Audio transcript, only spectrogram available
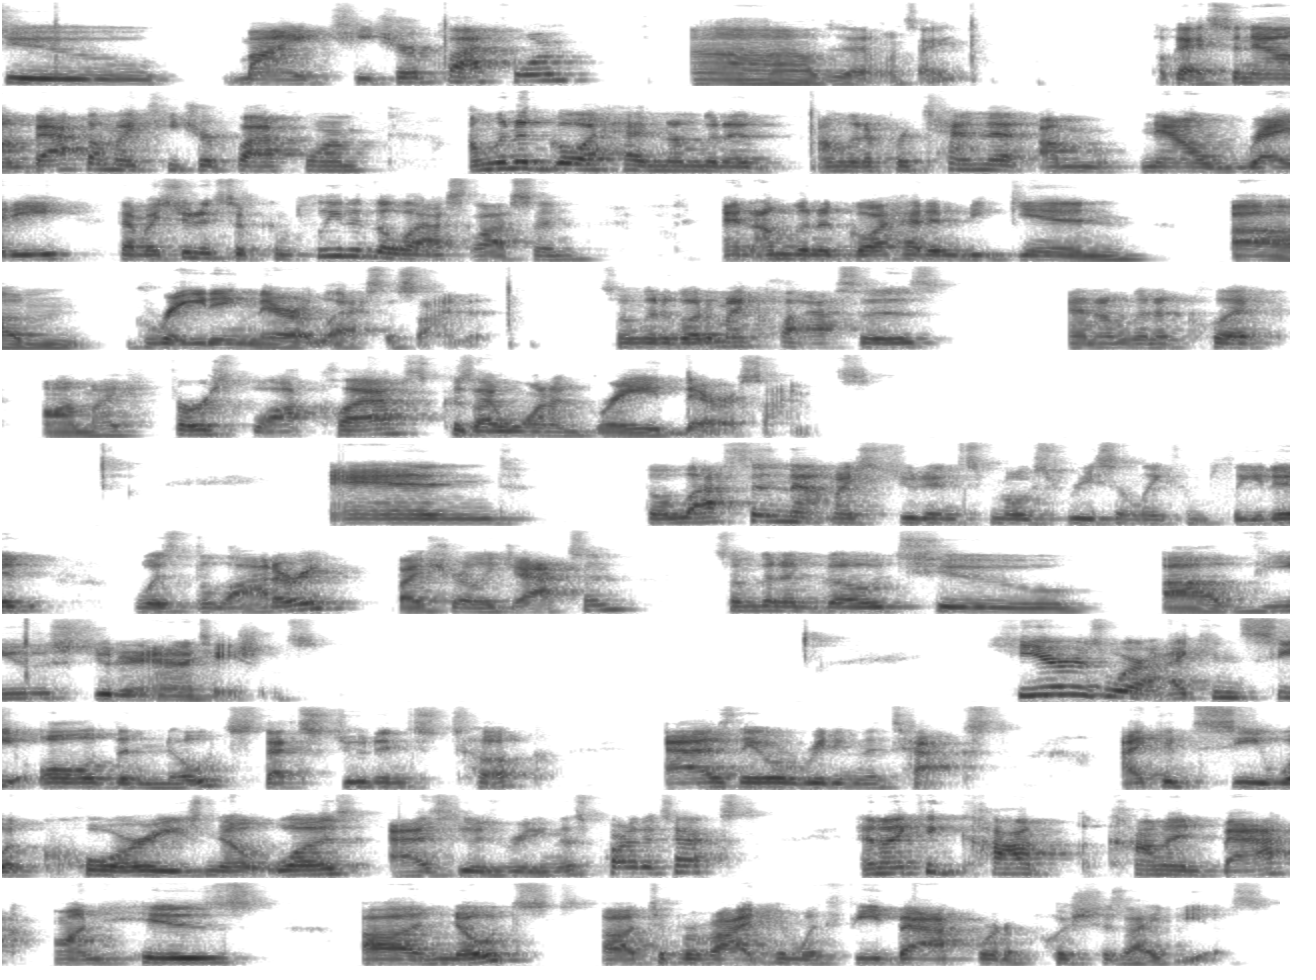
to my teacher platform. Uh, I'll do that one second. Okay, so now I'm back on my teacher platform. I'm gonna go ahead and I'm gonna, I'm gonna pretend that I'm now ready, that my students have completed the last lesson, and I'm gonna go ahead and begin um, grading their last assignment. So I'm gonna go to my classes, and I'm gonna click on my first block class, because I wanna grade their assignments. And the lesson that my students most recently completed was The Lottery by Shirley Jackson. So I'm gonna go to uh, View Student Annotations. Here's where I can see all of the notes that students took as they were reading the text. I could see what Corey's note was as he was reading this part of the text, and I could com comment back on his uh, notes uh, to provide him with feedback or to push his ideas.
